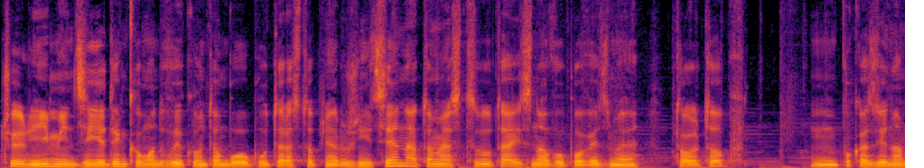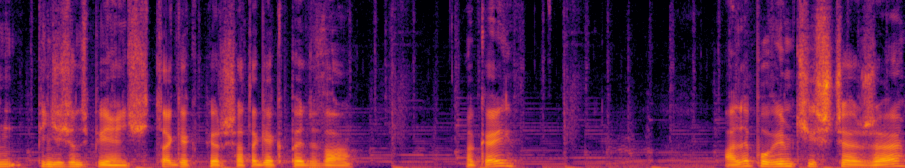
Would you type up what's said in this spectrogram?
Czyli między jedynką a dwójką tam było 1,5 stopnia różnicy, natomiast tutaj znowu powiedzmy Toltop mm, pokazuje nam 55, tak jak pierwsza, tak jak P2. Ok? Ale powiem Ci szczerze,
